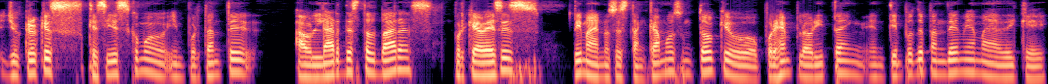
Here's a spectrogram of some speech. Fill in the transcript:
yo creo que, es, que sí es como importante hablar de estas varas, porque a veces dime, nos estancamos un toque, o por ejemplo, ahorita en, tiempos de pandemia, de que,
